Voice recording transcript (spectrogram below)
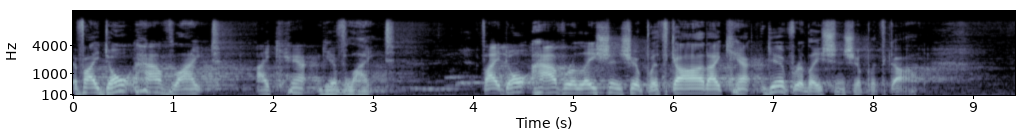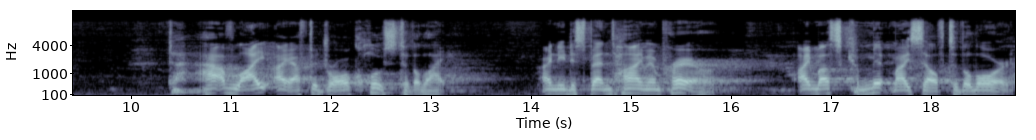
If I don't have light, I can't give light. If I don't have relationship with God, I can't give relationship with God. To have light, I have to draw close to the light. I need to spend time in prayer. I must commit myself to the Lord.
